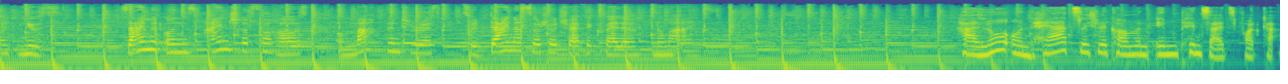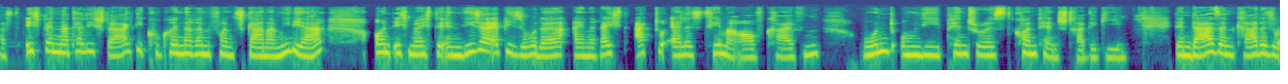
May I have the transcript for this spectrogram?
und News. Sei mit uns einen Schritt voraus und mach Pinterest zu deiner Social Traffic Quelle Nummer 1. Hallo und herzlich willkommen im Pinsights Podcast. Ich bin Nathalie Stark, die Co-Gründerin von Scana Media und ich möchte in dieser Episode ein recht aktuelles Thema aufgreifen rund um die Pinterest Content Strategie. Denn da sind gerade so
